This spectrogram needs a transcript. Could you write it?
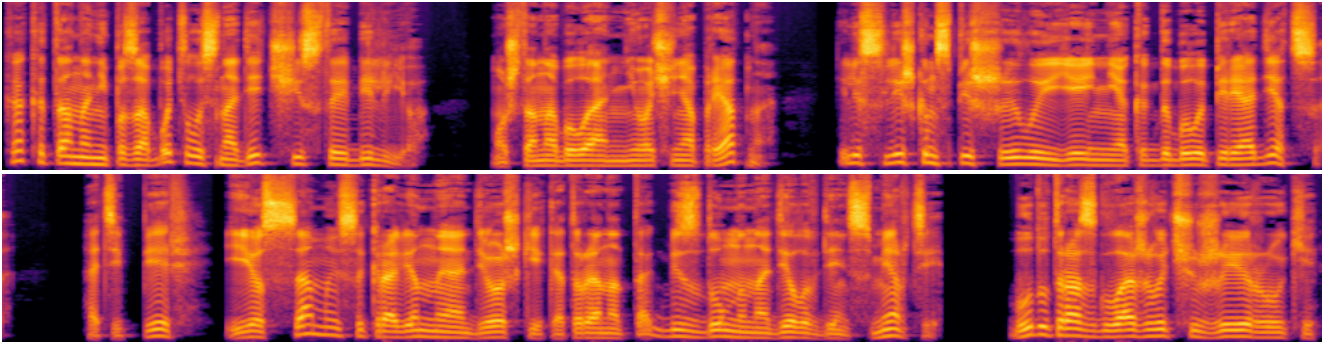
как это она не позаботилась надеть чистое белье. Может, она была не очень опрятна? Или слишком спешила, и ей некогда было переодеться? А теперь ее самые сокровенные одежки, которые она так бездумно надела в день смерти, будут разглаживать чужие руки,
